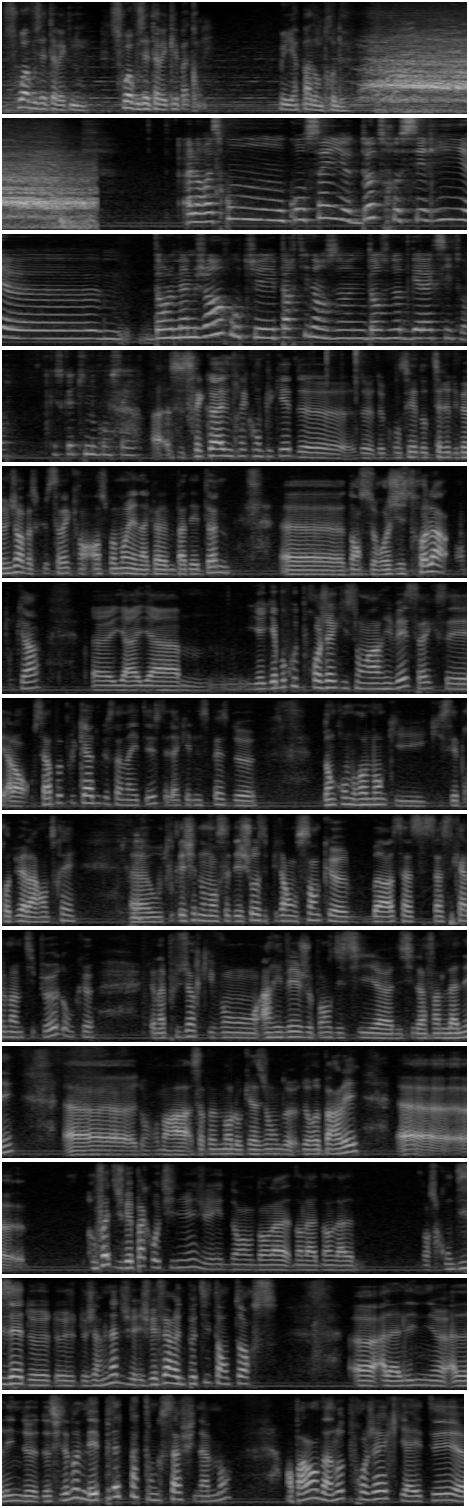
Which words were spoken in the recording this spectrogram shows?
Soit vous êtes avec nous, soit vous êtes avec les patrons. Mais il n'y a pas d'entre-deux. Alors, est-ce qu'on conseille d'autres séries euh, dans le même genre ou tu es parti dans, un, dans une autre galaxie, toi? Qu'est-ce que tu nous conseilles? Euh, ce serait quand même très compliqué de, de, de conseiller d'autres séries du même genre parce que c'est vrai qu'en en ce moment il n'y en a quand même pas des tonnes euh, dans ce registre-là. En tout cas, Euh, il y, a, y, a, y a- il y a beaucoup de projets qui sont arrivés. C'est vrai que c'est alors c'est un peu plus calme que ça n'a été, c'est-à-dire qu'il y a une espèce de d'encombrement qui, qui s'est produit à la rentrée où toutes les chaînes ont lancé des choses et puis là on sent que bah, ça, ça se calme un petit peu. Donc il y en a plusieurs qui vont arriver, je pense, d'ici euh, la fin de l'année. Euh, donc on aura certainement l'occasion de, reparler. Euh, en fait, je vais pas continuer. Dans, ce qu'on disait de, Germinal, je vais, faire une petite entorse à la ligne de, de One, mais peut-être pas tant que ça finalement. En parlant d'un autre projet qui a été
